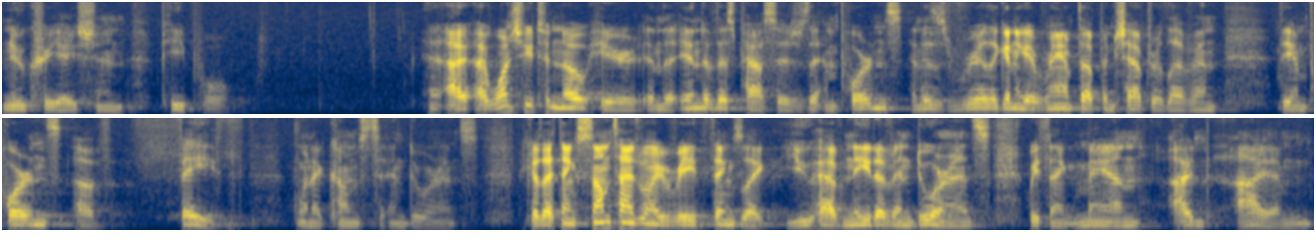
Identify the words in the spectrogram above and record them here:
new creation people. I, I, want you to note here in the end of this passage the importance, and this is really going to get ramped up in chapter 11, the importance of faith when it comes to endurance. Because I think sometimes when we read things like, you have need of endurance, we think, man, I, I am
